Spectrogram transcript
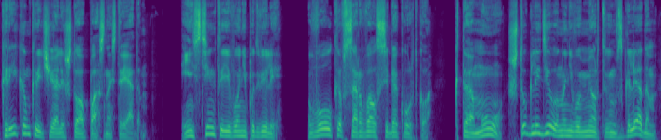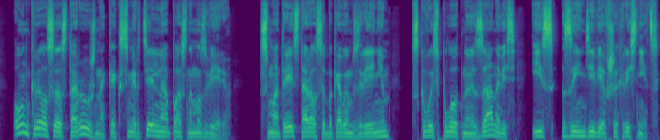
криком кричали, что опасность рядом. Инстинкты его не подвели. Волков сорвал с себя куртку. К тому, что глядело на него мертвым взглядом, он крался осторожно, как к смертельно опасному зверю. Смотреть старался боковым зрением, сквозь плотную занавесь из заиндевевших ресниц.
